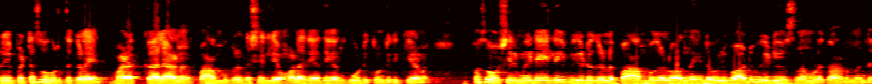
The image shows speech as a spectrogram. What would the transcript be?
പ്രിയപ്പെട്ട സുഹൃത്തുക്കളെ മഴക്കാലമാണ് പാമ്പുകളുടെ ശല്യം വളരെയധികം കൂടിക്കൊണ്ടിരിക്കുകയാണ്. ഇപ്പോൾ സോഷ്യൽ മീഡിയയിൽ വീടുകളിൽ പാമ്പുകൾ വന്നതിന്റെ ഒരുപാട് വീഡിയോസ് നമ്മൾ കാണുന്നുണ്ട്.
